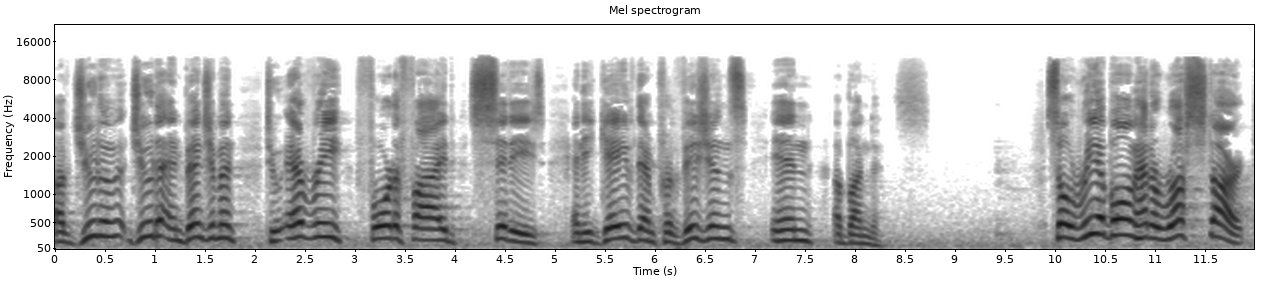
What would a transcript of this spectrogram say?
of Judah, Judah and Benjamin to every fortified cities and he gave them provisions in abundance. So Rehoboam had a rough start,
